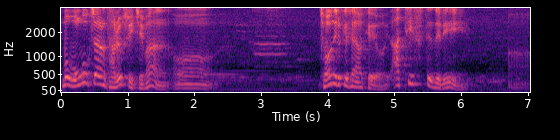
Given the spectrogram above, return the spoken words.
뭐 원곡자랑 다를 수 있지만 어 저는 이렇게 생각해요. 아티스트들이 어,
